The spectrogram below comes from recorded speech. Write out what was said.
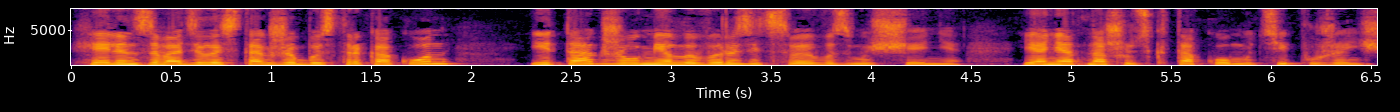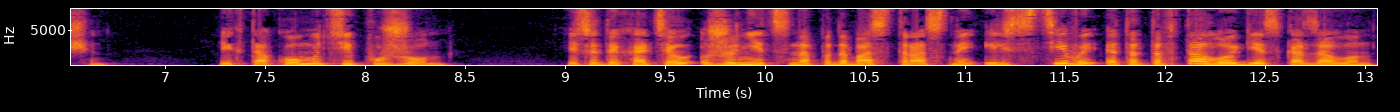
Хелен заводилась так же быстро, как он — и также умела выразить свое возмущение. Я не отношусь к такому типу женщин и к такому типу жен. Если ты хотел жениться на подобострастной и льстивой, это тавтология, — сказал он.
